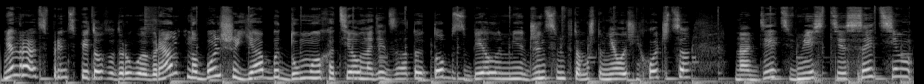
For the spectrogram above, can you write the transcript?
Мне нравится, в принципе, и тот, и другой вариант, но больше я бы, думаю, хотела надеть золотой топ с белыми джинсами, потому что мне очень хочется надеть вместе с этим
